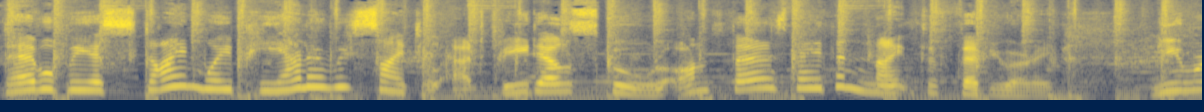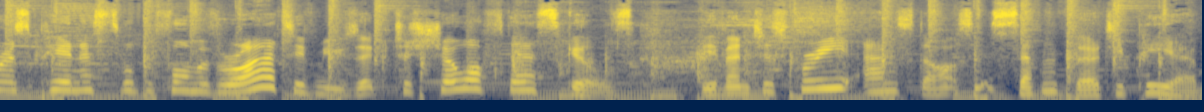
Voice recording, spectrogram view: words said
There will be a Steinway piano recital at Bedales School on Thursday, the 9th of February. Numerous pianists will perform a variety of music to show off their skills. The event is free and starts at 7:30 p.m.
